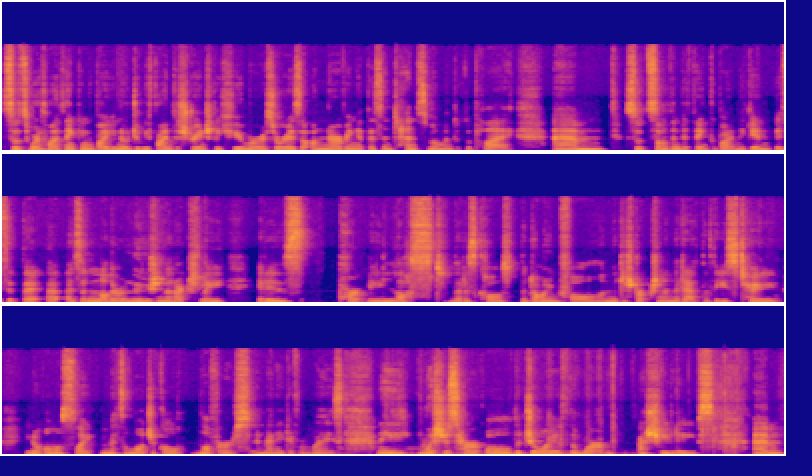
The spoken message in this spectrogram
So it's worthwhile thinking about, you know, do we find this strangely humorous or is it unnerving at this intense moment of the play? Um, so it's something to think about. And again, is it that uh, as another illusion that actually it is partly lust that has caused the downfall and the destruction and the death of these two, you know, almost like mythological lovers in many different ways. And he wishes her all the joy of the worm as she leaves. Um,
